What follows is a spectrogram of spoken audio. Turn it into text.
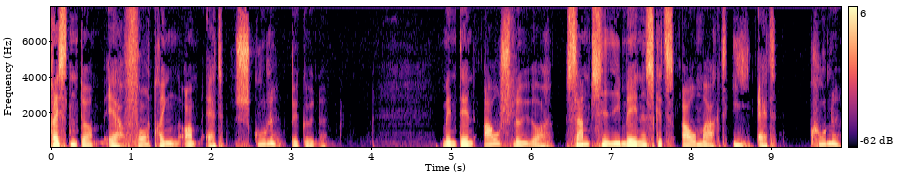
Kristendom er fordringen om at skulle begynde. Men den afslører samtidig menneskets afmagt i at kunne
